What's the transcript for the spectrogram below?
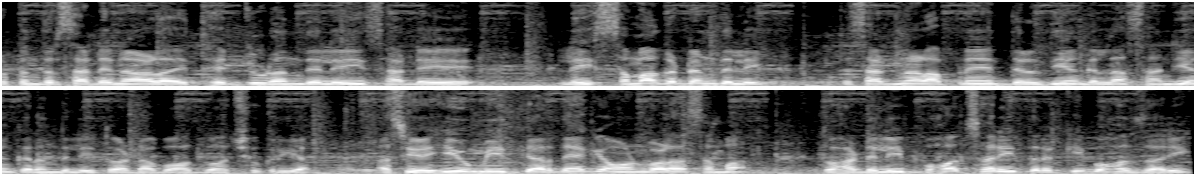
ਭੁਪਿੰਦਰ ਸਾਡੇ ਨਾਲ ਇੱਥੇ ਜੁੜਨ ਦੇ ਲਈ ਸਾਡੇ ਲਈ ਸਮਾਂ ਕੱਢਣ ਦੇ ਲਈ ਤੇ ਸਾਡੇ ਨਾਲ ਆਪਣੇ ਦਿਲ ਦੀਆਂ ਗੱਲਾਂ ਸਾਂਝੀਆਂ ਕਰਨ ਦੇ ਲਈ ਤੁਹਾਡਾ ਬਹੁਤ-ਬਹੁਤ ਸ਼ੁਕਰੀਆ। ਅਸੀਂ ਇਹੀ ਉਮੀਦ ਕਰਦੇ ਹਾਂ ਕਿ ਆਉਣ ਵਾਲਾ ਸਮਾਂ ਤੁਹਾਡੇ ਲਈ ਬਹੁਤ ਸਾਰੀ ਤਰੱਕੀ ਬਹੁਤ ਸਾਰੀ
